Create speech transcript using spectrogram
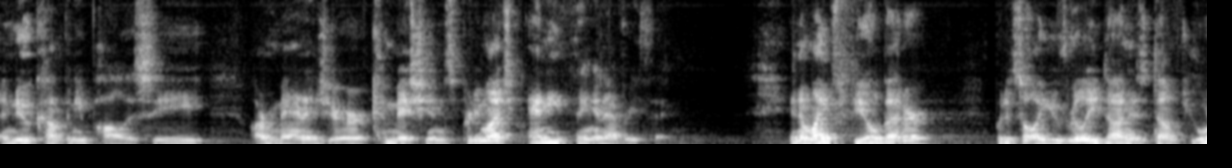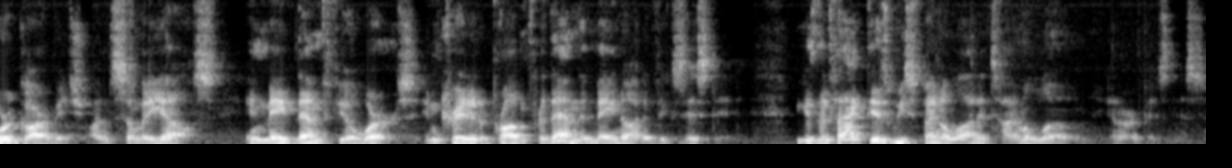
a new company policy, our manager, commissions, pretty much anything and everything. And it might feel better, but it's all you've really done is dumped your garbage on somebody else and made them feel worse and created a problem for them that may not have existed. Because the fact is, we spend a lot of time alone in our business.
